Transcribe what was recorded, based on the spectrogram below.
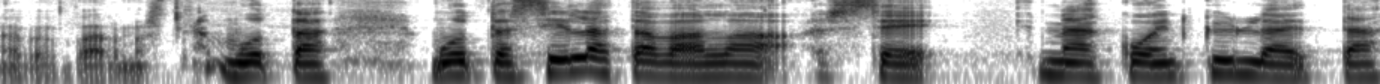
Aivan varmasti. Mutta, mutta sillä tavalla se, mä koen kyllä, että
